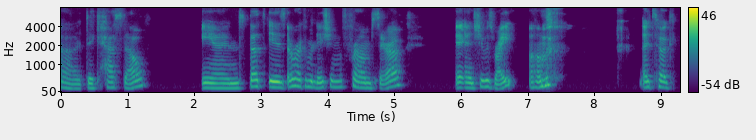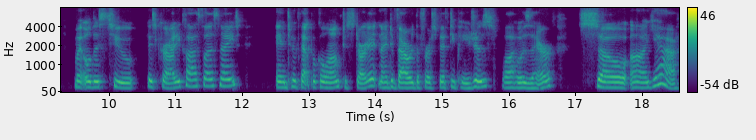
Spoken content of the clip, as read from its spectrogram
uh, de Castell. And that is a recommendation from Sarah. And she was right. Um, I took my oldest to his karate class last night and took that book along to start it. And I devoured the first 50 pages while I was there. So, uh, yeah,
